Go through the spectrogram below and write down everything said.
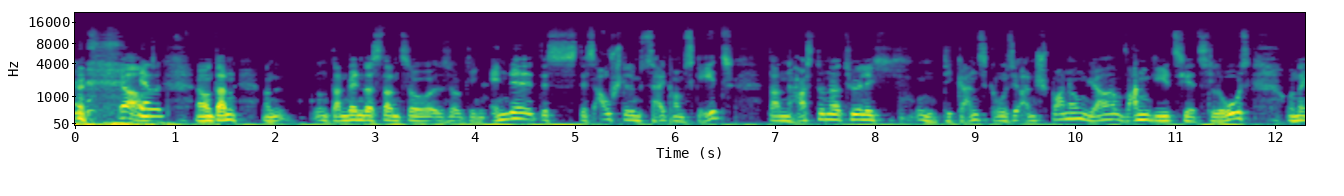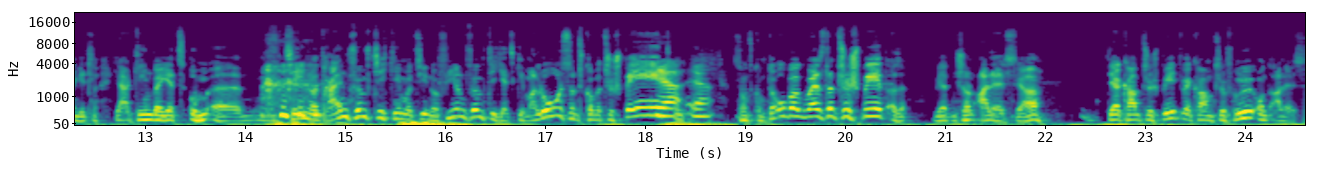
ja, und, ja, und dann, und und dann, wenn das dann so, so gegen Ende des, des Aufstellungszeitraums geht, dann hast du natürlich die ganz große Anspannung, ja, wann geht's jetzt los? Und dann geht's, ja, gehen wir jetzt um äh, 10.53 Uhr, gehen wir um 10.54 Uhr, jetzt gehen wir los, sonst kommen wir zu spät. Ja, ja. Sonst kommt der Obermeister zu spät. Also wir hatten schon alles, ja. Der kam zu spät, wir kamen zu früh und alles.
